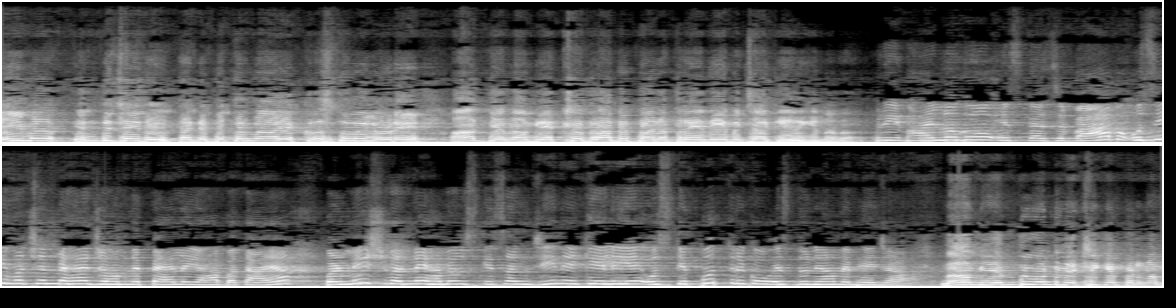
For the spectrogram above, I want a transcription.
ദൈവം എന്ത് ചെയ്തു തന്റെ പുത്രനായ ക്രിസ്തുവിലൂടെ ആദ്യം നാം രക്ഷ പ്രാപിപ്പാൻ അത്രേ നിയമിച്ചാക്കിയിരിക്കുന്നത് प्रिय भाई लोगों इसका जवाब उसी वचन में है जो हमने पहले यहाँ बताया परमेश्वर ने हमें उसके संग जीने के लिए उसके पुत्र को इस दुनिया में भेजा നാം എന്തുകൊണ്ട് രക്ഷിക്കപ്പെടണം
